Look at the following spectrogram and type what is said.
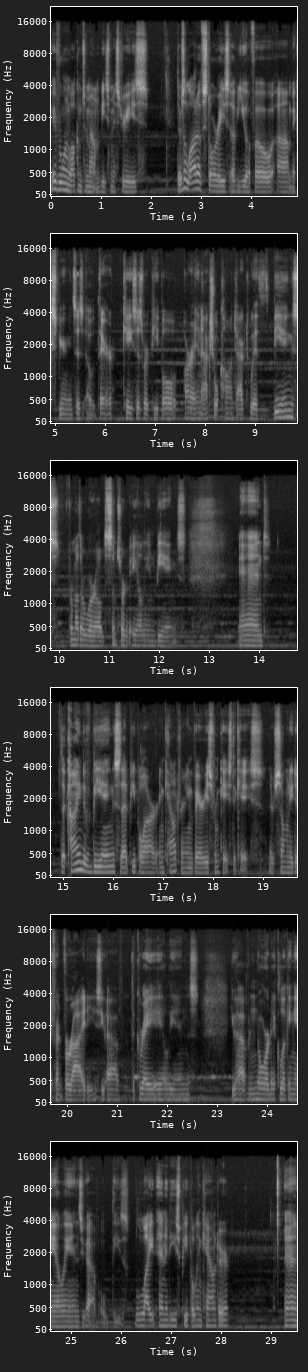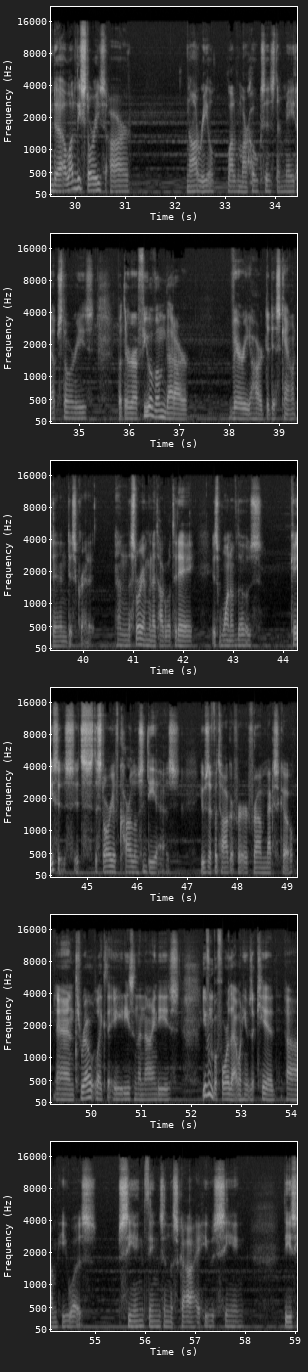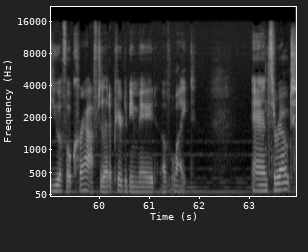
Hey everyone, welcome to Mountain Beast Mysteries. There's a lot of stories of UFO um, experiences out there, cases where people are in actual contact with beings from other worlds, some sort of alien beings. And the kind of beings that people are encountering varies from case to case. There's so many different varieties. You have the gray aliens, you have Nordic looking aliens, you have these light entities people encounter. And uh, a lot of these stories are not real. A lot of them are hoaxes, they're made up stories. But there are a few of them that are very hard to discount and discredit. And the story I'm going to talk about today is one of those cases. It's the story of Carlos Diaz. He was a photographer from Mexico, and throughout like the 80s and the 90s, even before that, when he was a kid, um, he was seeing things in the sky. He was seeing these UFO craft that appeared to be made of light. And throughout,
